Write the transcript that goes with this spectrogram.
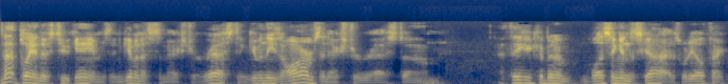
not playing those two games and giving us some extra rest and giving these arms an extra rest. Um, I think it could have been a blessing in disguise. What do y'all think?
